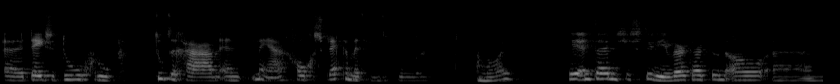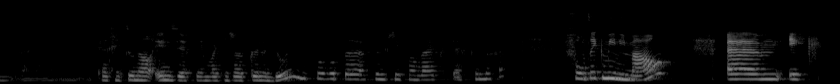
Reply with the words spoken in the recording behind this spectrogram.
uh, deze doelgroep toe te gaan. En nou ja, gewoon gesprekken met hun te voeren. Mooi. Hey, en tijdens je studie, werd daar toen al um, Krijg je toen al inzicht in wat je zou kunnen doen, bijvoorbeeld de functie van wijkverpleegkundige? Vond ik minimaal. Um, ik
